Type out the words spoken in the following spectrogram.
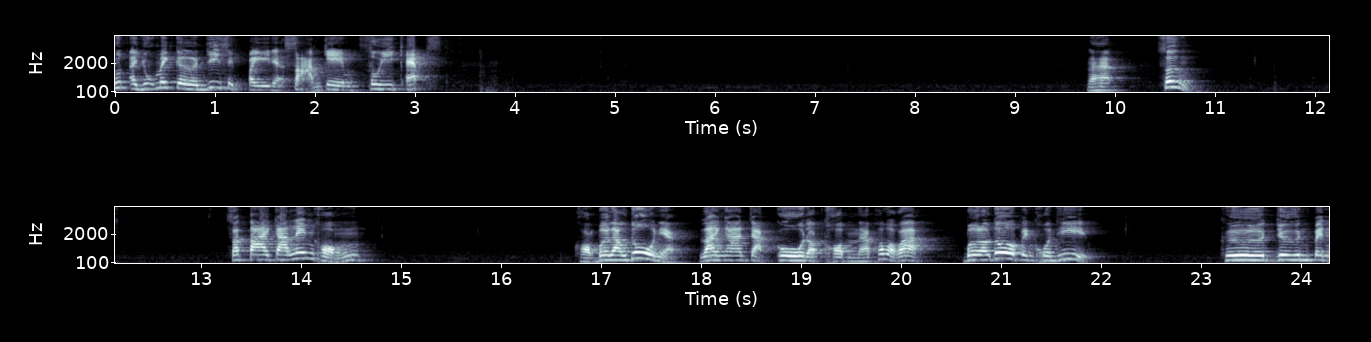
ชุดอายุไม่เกิน 20 ปีเนี่ย 3 เกมซุยแคปส์ นะฮะ ซึ่ง สไตล์การเล่นของของเบอร์ลาโดเนี่ย รายงานจาก go.com นะครับเขาบอกว่าเบอร์ลาโดเป็นคนที่ คือยืนเป็น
